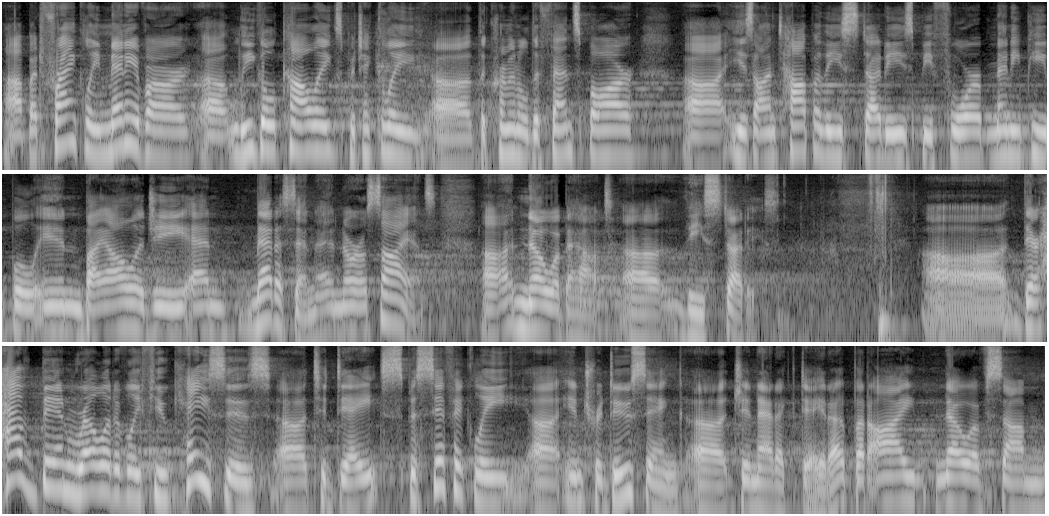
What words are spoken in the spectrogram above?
Uh, but frankly, many of our uh, legal colleagues, particularly uh, the criminal defense bar, uh, is on top of these studies before many people in biology and medicine and neuroscience uh, know about uh, these studies. there have been relatively few cases to date specifically introducing genetic data, but I know of some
